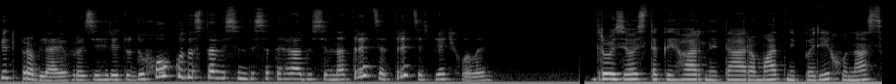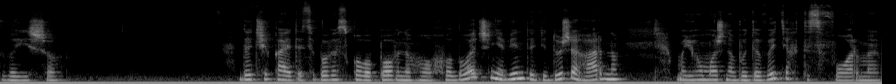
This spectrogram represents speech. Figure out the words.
Відправляю в розігріту духовку до 180 градусів на 30-35 хвилин. Друзі, ось такий гарний та ароматний пиріг у нас вийшов. Дочекайтесь обов'язково повного охолодження, він тоді дуже гарно його можна буде витягти з форми.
